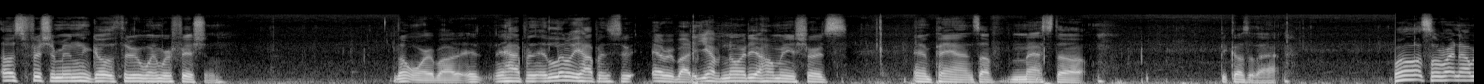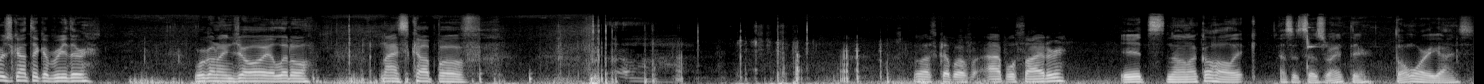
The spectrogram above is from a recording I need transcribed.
us fishermen go through when we're fishing. Don't worry about it. It, it happens. It literally happens to everybody. You have no idea how many shirts and pants I've messed up because of that. Well, so right now we're just gonna take a breather. We're gonna enjoy a little nice cup of Last cup of apple cider. It's non-alcoholic, as it says right there. Don't worry, guys.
